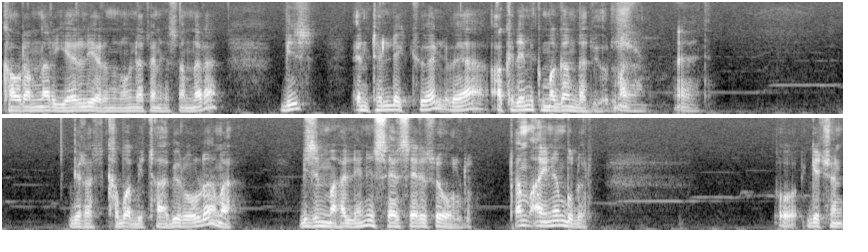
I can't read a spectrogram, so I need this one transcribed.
kavramları yerli yerinden oynatan insanlara biz entelektüel veya akademik maganda diyoruz. Magan. Evet. Biraz kaba bir tabir oldu ama bizim mahallenin serserisi oldu. Tam aynen budur. O geçen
